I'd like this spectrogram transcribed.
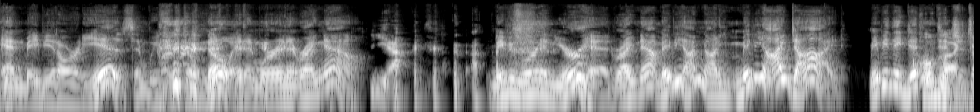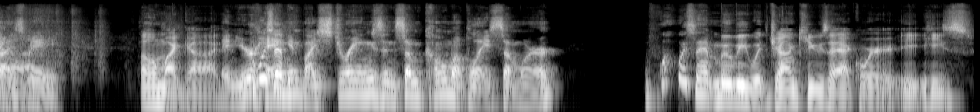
and maybe it already is, and we just don't know it, and we're in it right now. Yeah. maybe we're in your head right now. Maybe I'm not even. Maybe I died. Maybe they didn't oh digitize God. me. Oh my God! And you're hanging that? by strings in some coma place somewhere what was that movie with John Cusack where he, he's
